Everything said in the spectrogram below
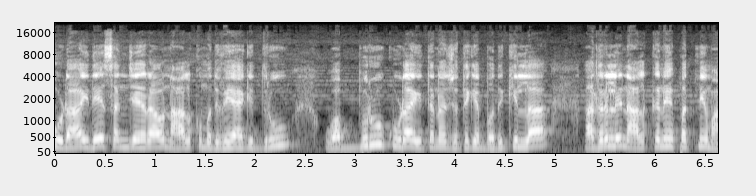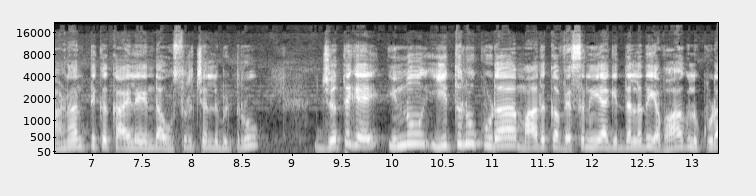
ಕೂಡ ಇದೇ ಸಂಜಯ್ ರಾವ್ ನಾಲ್ಕು ಮದುವೆಯಾಗಿದ್ದರು ಒಬ್ಬರೂ ಕೂಡ ಈತನ ಜೊತೆಗೆ ಬದುಕಿಲ್ಲ. ಅದರಲ್ಲಿ ನಾಲ್ಕನೇ ಪತ್ನಿ ಮಾರಣಾಂತಿಕ ಕಾಯಿಲೆಯಿಂದ ಉಸಿರು ಚೆಲ್ಲಿಬಿಟ್ರು ಜೊತೆಗೆ ಇನ್ನೂ ಈತನೂ ಕೂಡ ಮಾದಕ ವ್ಯಸನಿಯಾಗಿದ್ದಲ್ಲದೆ ಯಾವಾಗಲೂ ಕೂಡ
